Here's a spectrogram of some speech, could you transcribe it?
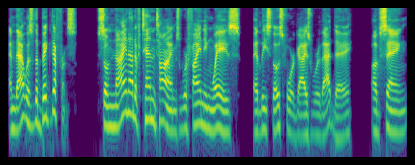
And that was the big difference. So, nine out of 10 times, we're finding ways, at least those four guys were that day, of saying,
